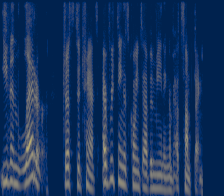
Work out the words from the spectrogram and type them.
even letter, just to chance. Everything is going to have a meaning about something.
